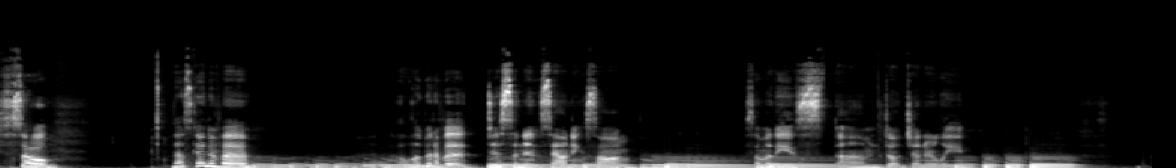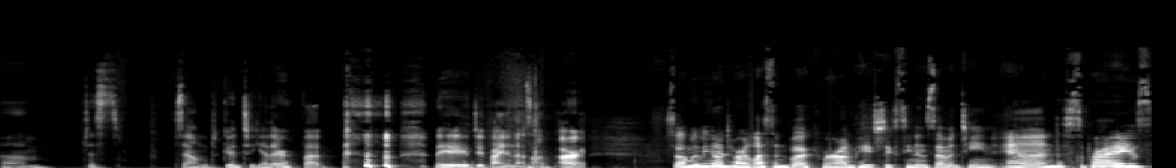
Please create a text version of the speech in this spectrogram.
So that's kind of a a little bit of a dissonant sounding song. Some of these um, don't generally um, just sound good together, but they do fine in that song. All right. So moving on to our lesson book, we're on page 16 and 17, and surprise,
